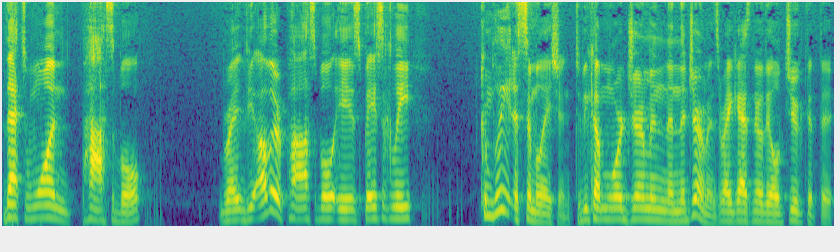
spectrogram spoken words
that's one possible, right? The other possible is basically complete assimilation to become more German than the Germans, right? You guys know the old joke that the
